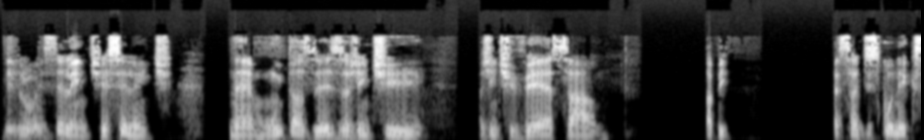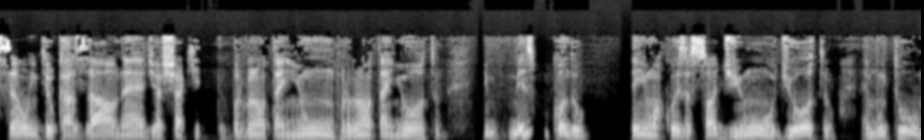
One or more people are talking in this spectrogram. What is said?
Pedro, excelente, excelente. Né, muitas vezes a gente a gente vê essa sabe essa desconexão entre o casal, né, de achar que o problema está em um, o problema está em outro. E mesmo quando tem uma coisa só de um ou de outro, é muito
